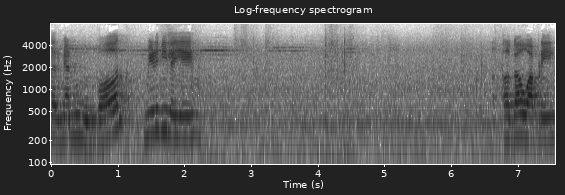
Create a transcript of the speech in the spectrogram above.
દરમિયાનનું હોમવર્ક મેળવી લઈએ. અગાઉ આપણે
